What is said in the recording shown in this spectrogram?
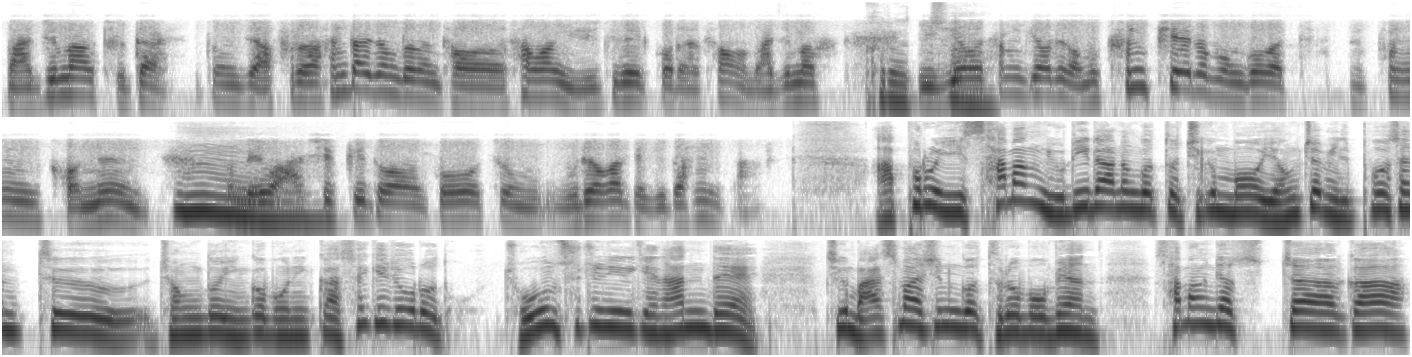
마지막 두 달 또 이제 앞으로 한 달 정도는 더 상황이 유지될 거라서 마지막 그렇죠. 2개월, 3개월에 너무 큰 피해를 본 것 같은 거는 음. 매우 아쉽기도 하고 좀 우려가 되기도 합니다. 앞으로 이 사망률이라는 것도 지금 뭐 0.1% 정도인 거 보니까 세계적으로 좋은 수준이긴 한데 지금 말씀하시는 거 들어보면 사망자 숫자가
